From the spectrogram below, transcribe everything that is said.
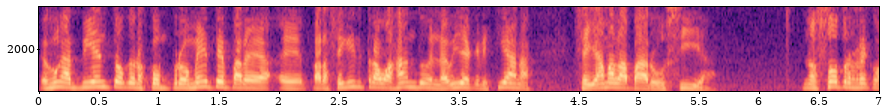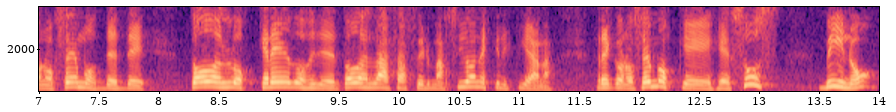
Es un adviento que nos compromete para, eh, para seguir trabajando en la vida cristiana. Se llama la parucía. Nosotros reconocemos desde todos los credos y de todas las afirmaciones cristianas, reconocemos que Jesús vino,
